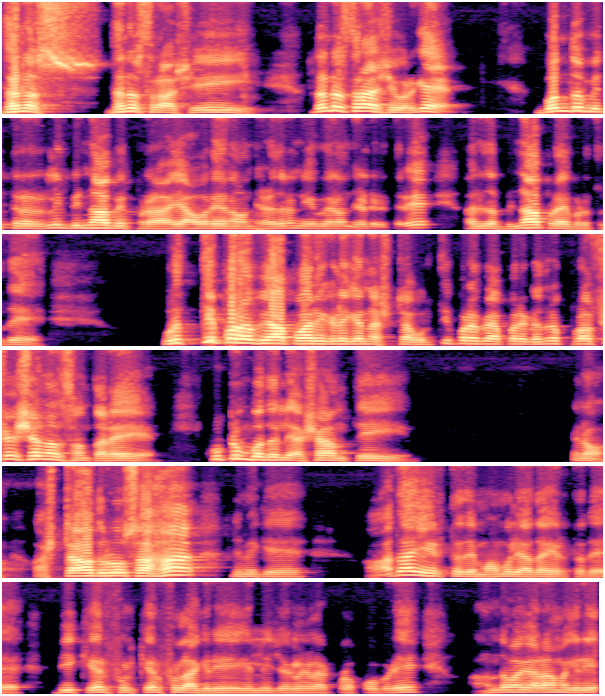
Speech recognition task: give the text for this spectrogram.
ಧನಸ್ ಧನಸ್ ರಾಶಿ. ಧನುಸ್ ರಾಶಿಯವರಿಗೆ ಬಂಧು ಮಿತ್ರರಲ್ಲಿ ಭಿನ್ನಾಭಿಪ್ರಾಯ, ಅವರೇನೋ ಒಂದು ಹೇಳಿದ್ರೆ ನೀವೇನೋ ಒಂದು ಹೇಳಿರ್ತೀರಿ, ಅದರಿಂದ ಭಿನ್ನಾಭಿಪ್ರಾಯ ಬರುತ್ತದೆ. ವೃತ್ತಿಪರ ವ್ಯಾಪಾರಿಗಳಿಗೆ ನಷ್ಟ, ವೃತ್ತಿಪರ ವ್ಯಾಪಾರಿಗಳಂದ್ರೆ ಪ್ರೊಫೆಷನಲ್ಸ್ ಅಂತಾರೆ, ಕುಟುಂಬದಲ್ಲಿ ಅಶಾಂತಿ. ಏನೋ, ಅಷ್ಟಾದರೂ ಸಹ ನಿಮಗೆ ಆದಾಯ ಇರ್ತದೆ, ಮಾಮೂಲಿ ಆದಾಯ ಇರ್ತದೆ. ಬಿ ಕೇರ್ಫುಲ್ ಕೇರ್ಫುಲ್ ಆಗಿರಿ, ಎಲ್ಲಿ ಜಗಳಗಳಾಡ್ಕೊಳಕ್ಕೆ ಹೋಗ್ಬೇಡಿ, ಅಂದವಾಗಿ ಆರಾಮಾಗಿರಿ,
